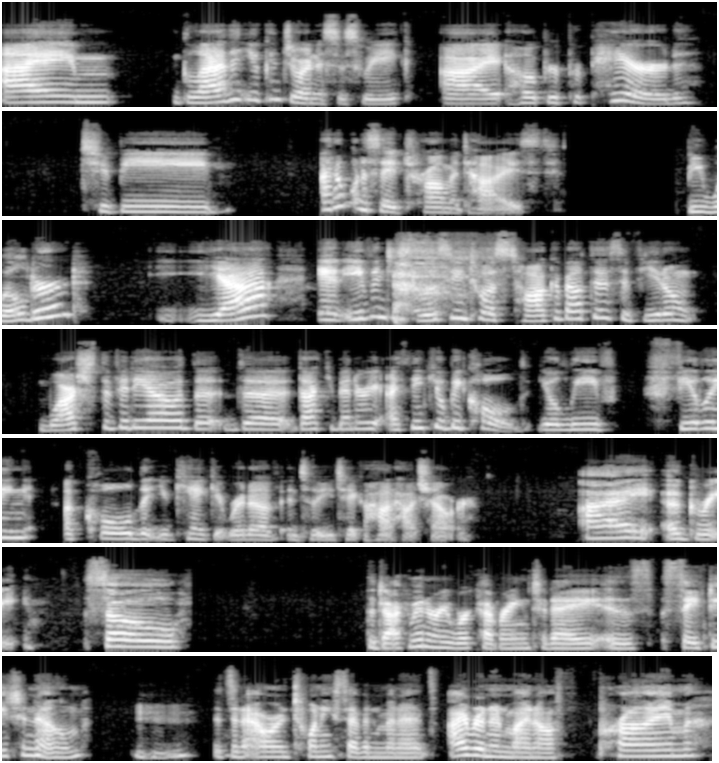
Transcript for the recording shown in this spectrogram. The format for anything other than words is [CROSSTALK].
I'm glad that you can join us this week. I hope you're prepared to be, I don't want to say traumatized, Bewildered? yeah. And even just listening to us talk about this, if you don't watch the video, the, the documentary, I think you'll be cold. You'll leave feeling a cold that you can't get rid of until you take a hot, hot shower. I agree. So, the documentary we're covering today is Safety to Nome. Mm-hmm. It's an hour and 27 minutes. I rented mine off Prime.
